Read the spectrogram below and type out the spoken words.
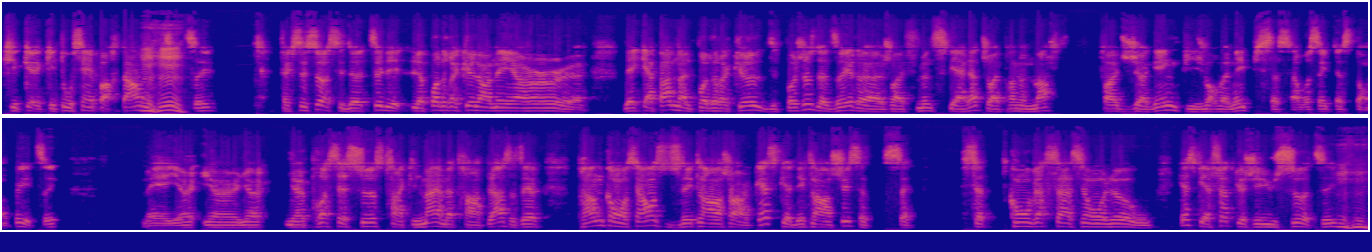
qui, est aussi important. Mm-hmm. Fait que c'est ça, c'est de, le pas de recul en est un, euh, d'être capable dans le pas de recul, pas juste de dire euh, je vais fumer une cigarette, je vais prendre une marche faire du jogging, puis je vais revenir, puis ça, ça va s'être estompé, tu sais. Mais il y, a un, processus tranquillement à mettre en place, c'est-à-dire prendre conscience du déclencheur. Qu'est-ce qui a déclenché cette, conversation-là ou qu'est-ce qui a fait que j'ai eu ça, tu sais? Mm-hmm.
